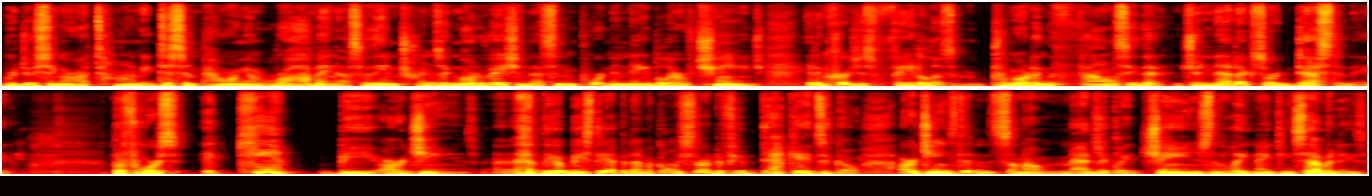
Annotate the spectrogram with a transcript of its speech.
reducing our autonomy, disempowering and robbing us of the intrinsic motivation that's an important enabler of change. It encourages fatalism, promoting the fallacy that genetics are destiny. But of course, it can't be our genes. The obesity epidemic only started a few decades ago. Our genes didn't somehow magically change in the late 1970s.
